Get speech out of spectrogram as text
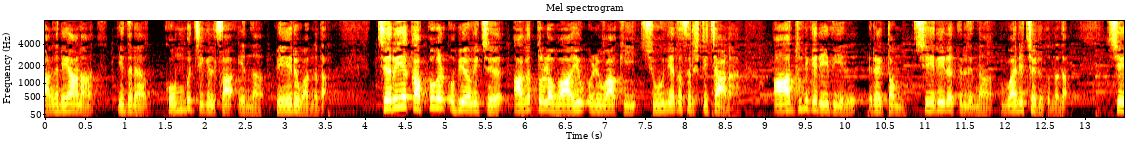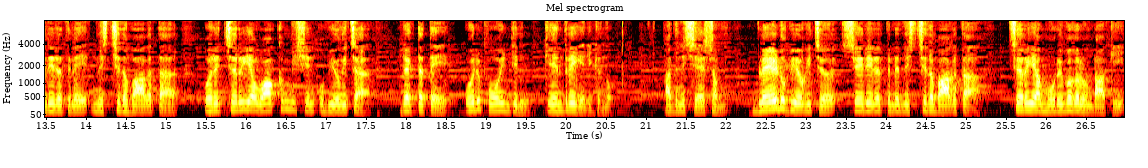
അങ്ങനെയാണ് ഇതിന് കൊമ്പ് ചികിത്സ എന്ന് പേര് വന്നത്. ചെറിയ കപ്പുകൾ ഉപയോഗിച്ച് അകത്തുള്ള വായു ഒഴിവാക്കി ശൂന്യത സൃഷ്ടിച്ചാണ് ആധുനിക രീതിയിൽ രക്തം ശരീരത്തിൽ നിന്ന് വലിച്ചെടുക്കുന്നത്. ശരീരത്തിലെ നിശ്ചിത ഭാഗത്ത് ഒരു ചെറിയ വാക്വം മെഷീൻ ഉപയോഗിച്ച് രക്തത്തെ ഒരു പോയിന്റിൽ കേന്ദ്രീകരിക്കുന്നു. അതിനുശേഷം ബ്ലേഡ് ഉപയോഗിച്ച് ശരീരത്തിന്റെ നിശ്ചിത ഭാഗത്ത് ചെറിയ മുറിവുകൾ ഉണ്ടാക്കി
